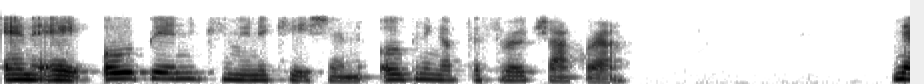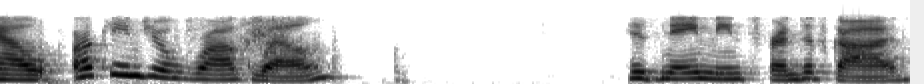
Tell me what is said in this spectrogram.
in a open communication, opening up the throat chakra. Now, Archangel Raguel, his name means friend of God,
